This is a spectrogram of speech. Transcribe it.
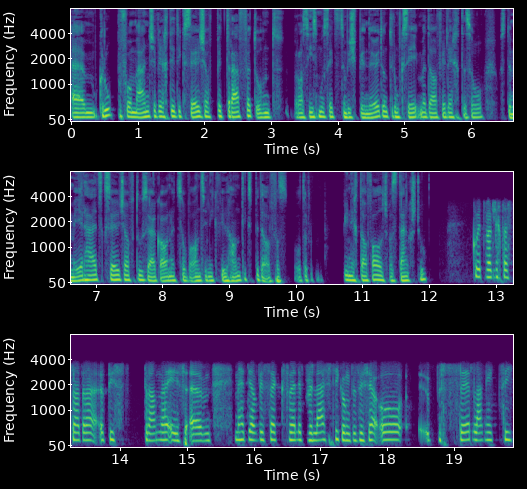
ähm, Gruppen von Menschen vielleicht in der Gesellschaft betreffen und Rassismus jetzt zum Beispiel nicht und darum sieht man da vielleicht so aus der Mehrheitsgesellschaft aus auch gar nicht so wahnsinnig viel Handlungsbedarf. Was, oder bin ich da falsch? Was denkst du? Gut, wirklich, dass da etwas dran ist. Ähm, man hat ja bei sexueller Belästigung, das ist ja auch über sehr lange Zeit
